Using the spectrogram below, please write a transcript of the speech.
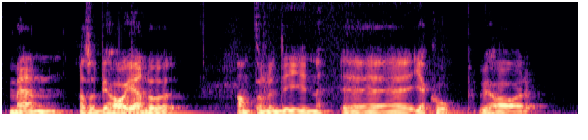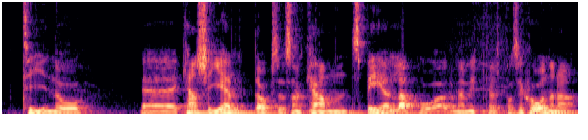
Men alltså vi har ju ändå Anton Lundin, eh, Jakob, vi har Tino, eh, kanske Hjälte också som kan spela på de här mittfältspositionerna.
